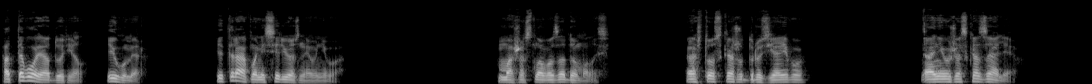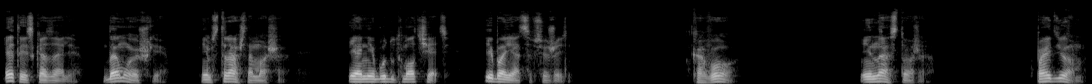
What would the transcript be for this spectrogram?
Оттого я одурел. И умер. И травма несерьезная у него». Маша снова задумалась. «А что скажут друзья его?» «Они уже сказали. Это и сказали. Домой ушли. Им страшно, Маша. И они будут молчать. И бояться всю жизнь». Кого? И нас тоже. Пойдем.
